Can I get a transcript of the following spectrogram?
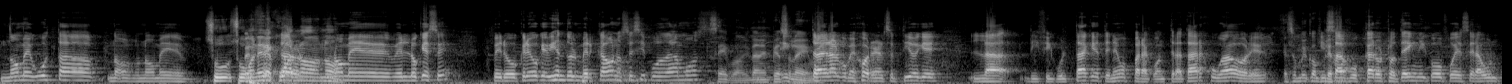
no me gusta, no, no me Su, su manera de jugar Claro, no, no. me enloquece, pero creo que viendo el mercado no sé si podamos Sí, pues yo también pienso eh, lo mismo. traer algo mejor, en el sentido de que la dificultad que tenemos para contratar jugadores, Eso es muy complejo. quizás buscar otro técnico puede ser aún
